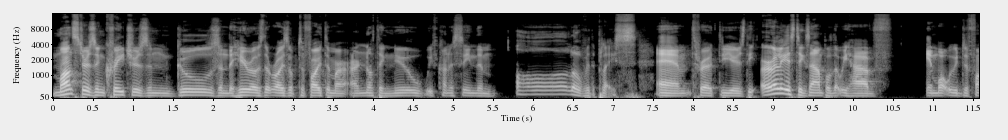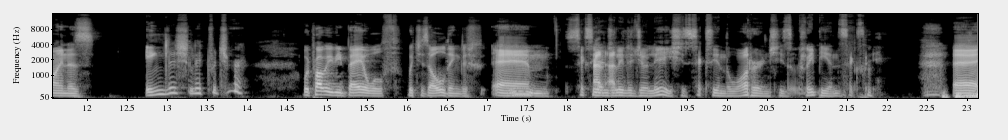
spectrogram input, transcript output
monsters and creatures and ghouls and the heroes that rise up to fight them are, are nothing new. We've kind of seen them all over the place um, throughout the years. The earliest example that we have in what we would define as English literature would probably be Beowulf, which is Old English. Um, Mm, sexy and- and- Angelina Jolie. She's sexy in the water and she's creepy and sexy. Uh,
